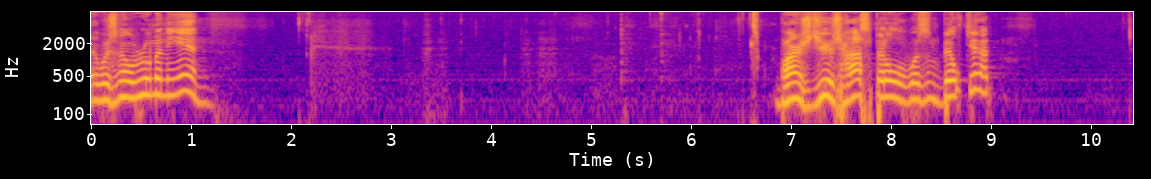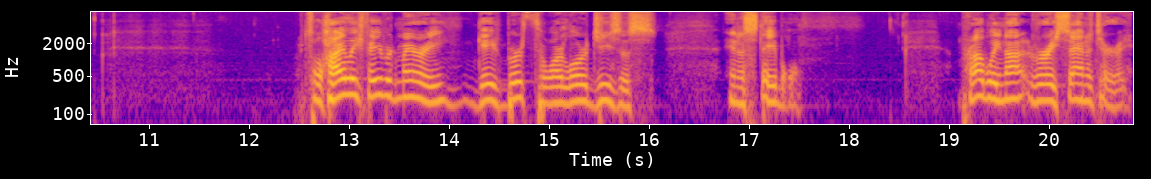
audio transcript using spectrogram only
There was no room in the inn. Barnes Jewish Hospital wasn't built yet. So, highly favored Mary gave birth to our Lord Jesus in a stable. Probably not very sanitary.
